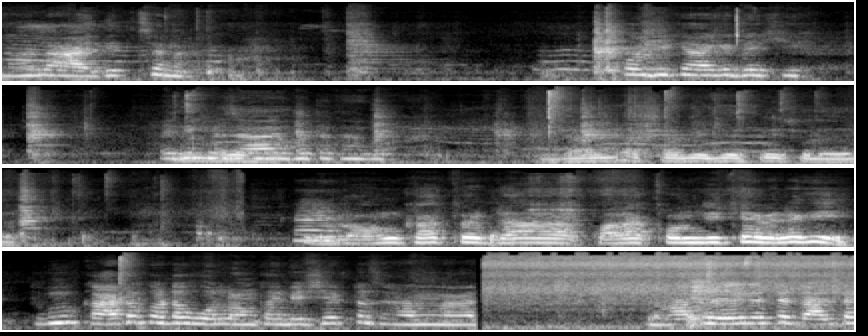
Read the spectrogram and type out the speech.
নাহলে আয় দিচ্ছে না। ওইদিকে আগে দেখি এদিকে যাই হতে থাকুক। ডালটা চাপিয়ে দিতে চলে যাবে। হ্যাঁ। লঙ্কা তো যা কলা কম দিতে হবে নাকি? তুমি কাটো কাটো ও লঙ্কায় বেশি একটা ঝাল না। ভাত হয়ে গেছে, ডালটা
